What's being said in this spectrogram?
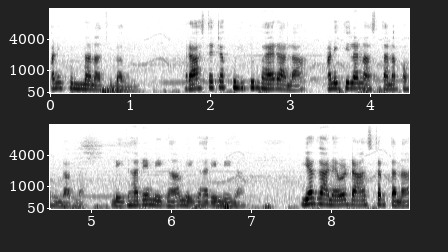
आणि पुन्हा नाचू लागली. राज त्याच्या खोलीतून बाहेर आला आणि तिला नाचताना पाहू लागला. मेघा रे मेघा मेघा रे मेघा. या गाण्यावर डान्स करताना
